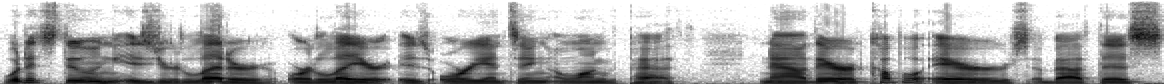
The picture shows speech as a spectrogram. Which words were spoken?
What it's doing is your letter or layer is orienting along the path. Now there are a couple errors about this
